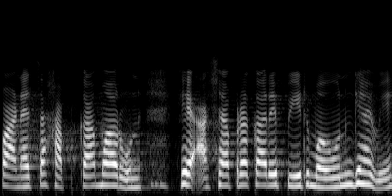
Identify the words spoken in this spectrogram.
पाण्याचा हापका मारून हे अशा प्रकारे पीठ मळून घ्यावे.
